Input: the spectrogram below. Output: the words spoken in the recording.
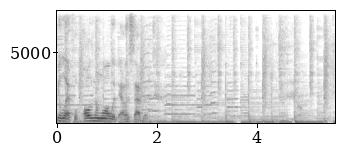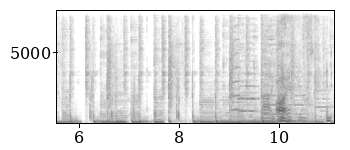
You left for Paulownia Mall with Elizabeth. An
